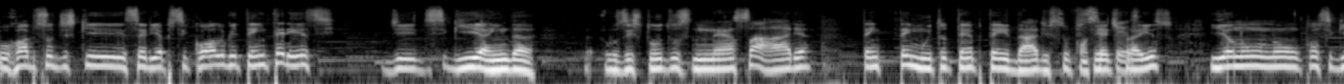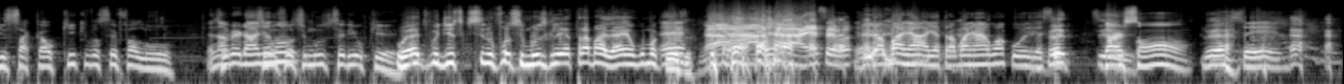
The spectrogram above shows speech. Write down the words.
O Robson diz que seria psicólogo e tem interesse de, de seguir ainda os estudos nessa área. Tem, tem muito tempo, tem idade suficiente para isso. E eu não, não consegui sacar o que, que você falou. Na Se- verdade, se eu não não. fosse músico, seria o quê? O Edipo disse que se não fosse música, ele ia trabalhar em alguma É. coisa. Ah, essa é boa. Ia trabalhar, ia trabalhar em alguma coisa. Ia ser Sim. garçom, É. ia ser.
